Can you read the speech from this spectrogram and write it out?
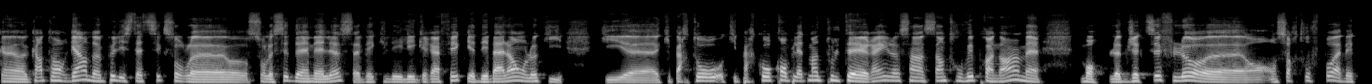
quand, quand on regarde un peu les statistiques sur le sur le site de MLS avec les, les graphiques, il y a des ballons là qui qui euh, qui parcourent qui parcourent complètement tout le terrain là, sans, sans trouver preneur. Mais bon, l'objectif là, euh, on, on se retrouve pas avec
